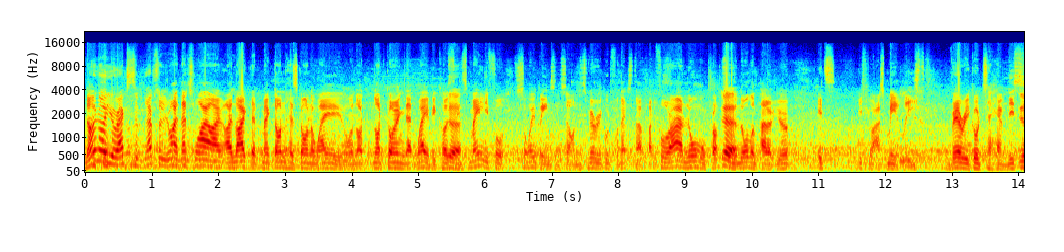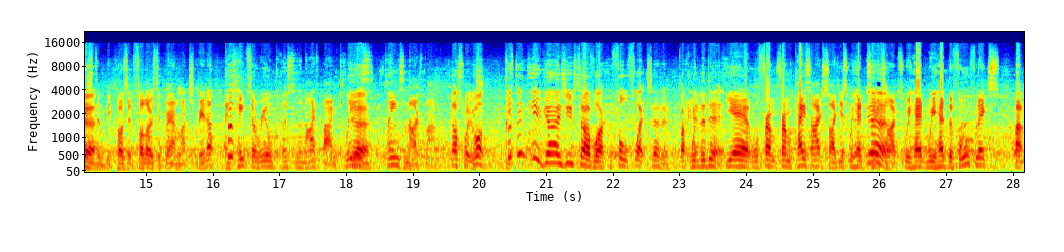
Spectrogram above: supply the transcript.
No, no, you're absolutely right. That's why I, I like that MacDon has gone away or not, not going that way because Yeah. it's mainly for soybeans and so on. It's very good for that stuff. But for our normal crops Yeah. in the northern part of Europe, it's, if you ask me at least, very good to have this Yeah. system because it follows the ground much better and keeps a reel close to the knife bar and cleans, Yeah. cleans the knife bar. That's what you want. Because didn't you guys used to have like a full flex header back in the day? Yeah, well, from from Case IH side, yes, we had two Yeah. types. We had we had the full flex, but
